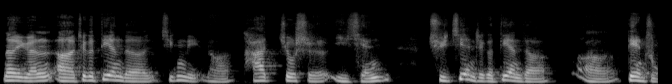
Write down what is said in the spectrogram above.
那原呃这个店的经理呢，他就是以前去见这个店的呃店主，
